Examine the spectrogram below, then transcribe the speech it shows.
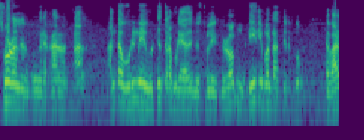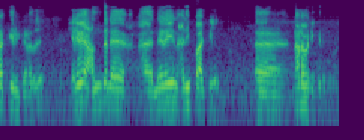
சூழல் இருக்குங்கிற காரணத்தினால் அந்த உரிமையை விட்டு தர முடியாது என்று சொல்லியிருக்கிறோம். நீதிமன்றத்திற்கும் இந்த வழக்கு இருக்கிறது. எனவே அந்த நிலையின் அடிப்பாட்டில் அஹ், நடவடிக்கை இருக்கிறது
